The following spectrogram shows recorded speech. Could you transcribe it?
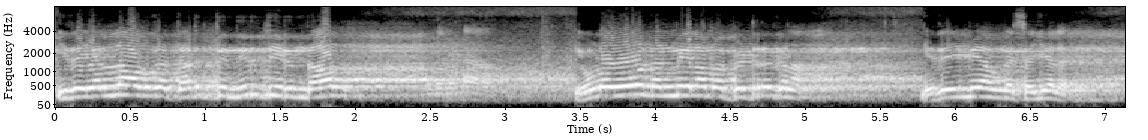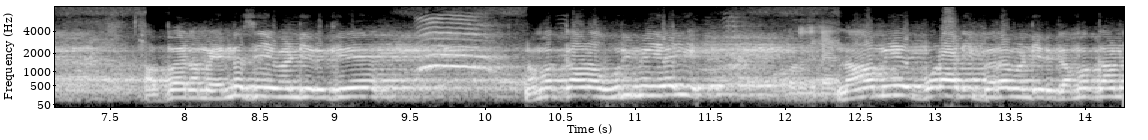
இதையெல்லாம் அவங்க தடுத்து நிறுத்தி இருந்தால் எவ்வளவோ நன்மைகள் நம்ம பெற்றிருக்கலாம். எதையுமே அவங்க செய்யல. அப்ப நம்ம என்ன செய்ய வேண்டியிருக்கு? நமக்கான உரிமையை நாமே போராடி பெற வேண்டியிருக்கு. நமக்கான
